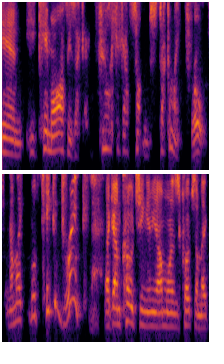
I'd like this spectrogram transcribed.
and he came off. He's like, I feel like I got something stuck in my throat. And I'm like, well, take a drink. Like I'm coaching him. You know, I'm one of those coaches. I'm like,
